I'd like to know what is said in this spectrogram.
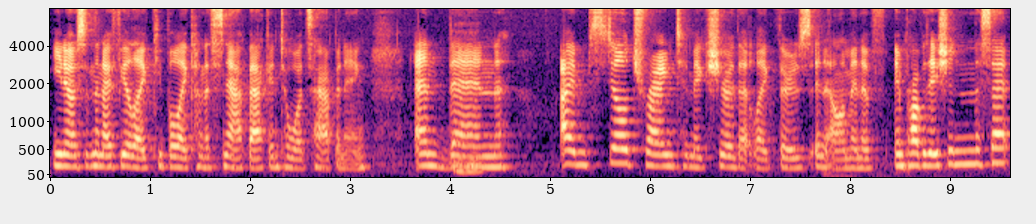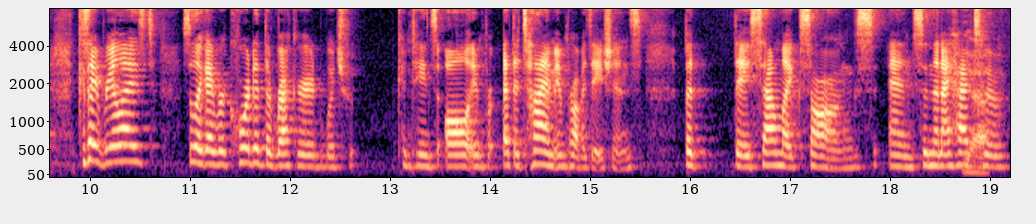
you know? So then i feel like people like kind of snap back into what's happening. And then mm-hmm I'm still trying to make sure that like there's an element of improvisation in the set because I realized so like I recorded the record which contains all imp- at the time improvisations, but they sound like songs, and so then I had yeah. to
